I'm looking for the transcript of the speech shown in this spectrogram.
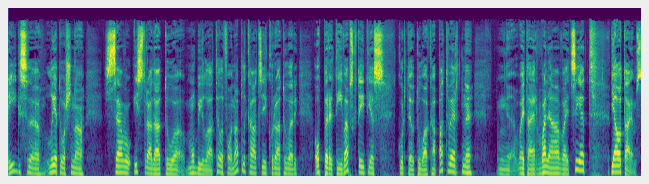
Rīgas eh, lietošanā savu izstrādāto mobilā telefona aplikāciju, kurā tu vari operatīvi apskatīties, kur tev tuvākā patvērtne, vai tā ir vaļā vai ciet. Jautājums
